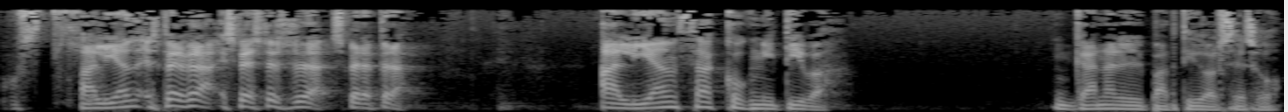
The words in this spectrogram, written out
Hostia. Alianza, espera, espera, espera, espera, espera, espera. Alianza cognitiva. Gánale el partido al sesgo.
